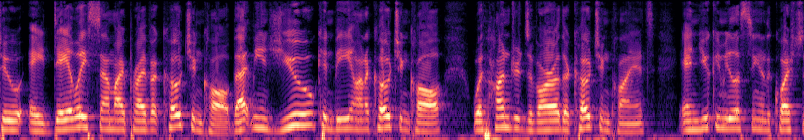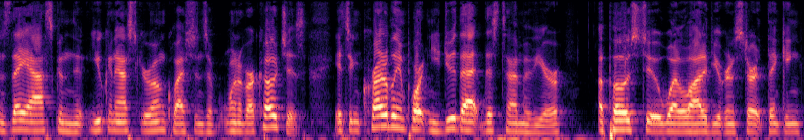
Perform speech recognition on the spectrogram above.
to a daily semi private coaching call. That means you can be on a coaching call with hundreds of our other coaching clients and you can be listening to the questions they ask and you can ask your own questions of one of our coaches. It's incredibly important you do that this time of year opposed to what a lot of you are going to start thinking,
